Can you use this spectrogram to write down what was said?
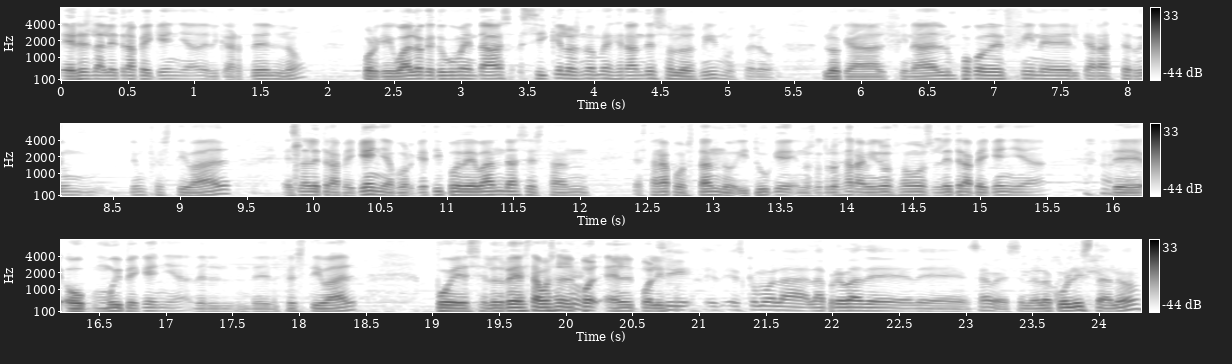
eres la letra pequeña del cartel, ¿no? Porque igual lo que tú comentabas, sí que los nombres grandes son los mismos, pero lo que al final un poco define el carácter de un, de un festival es la letra pequeña, por qué tipo de bandas están, están apostando. Y tú que nosotros ahora mismo somos letra pequeña de, o muy pequeña del, del festival, pues el otro día estamos en el, pol- en el polifo- Sí, es, es como la, la prueba de, de, ¿sabes? En el oculista, ¿no?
